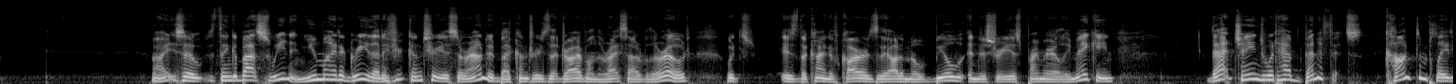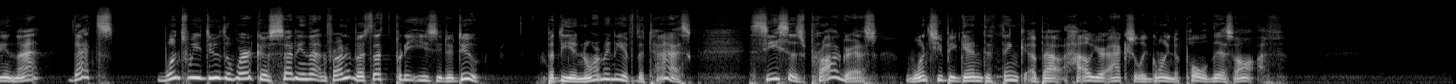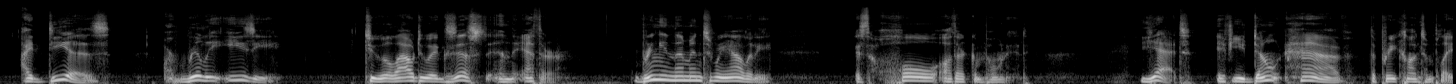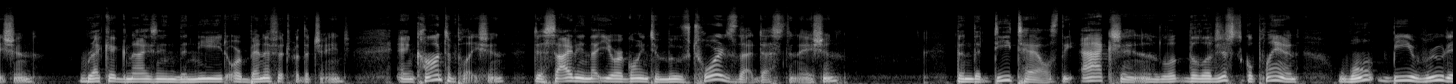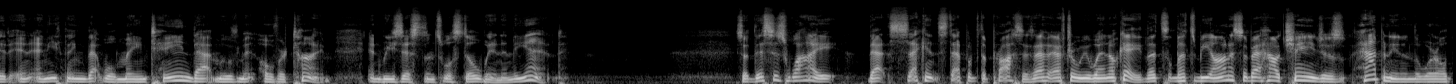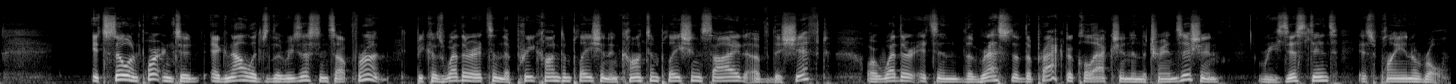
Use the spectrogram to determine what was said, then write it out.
Right? So think about Sweden. You might agree that if your country is surrounded by countries that drive on the right side of the road, which is the kind of cars the automobile industry is primarily making, that change would have benefits. Contemplating that, that's once we do the work of setting that in front of us, that's pretty easy to do. But the enormity of the task ceases progress once you begin to think about how you're actually going to pull this off ideas are really easy to allow to exist in the ether. Bringing them into reality is a whole other component. Yet, if you don't have the pre contemplation, recognizing the need or benefit for the change, and contemplation, deciding that you are going to move towards that destination, then the details, the action, the logistical plan won't be rooted in anything that will maintain that movement over time, and resistance will still win in the end. So this is why that second step of the process after we went okay let's let's be honest about how change is happening in the world it's so important to acknowledge the resistance up front because whether it's in the pre contemplation and contemplation side of the shift or whether it's in the rest of the practical action in the transition, resistance is playing a role.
